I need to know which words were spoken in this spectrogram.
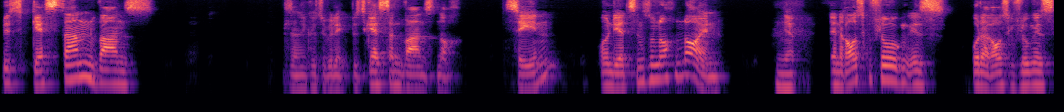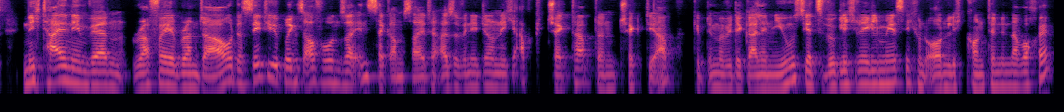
bis gestern waren es, lass mich kurz überlegen, bis gestern waren es noch 10 und jetzt sind es nur noch 9. Ja. Denn rausgeflogen ist, oder rausgeflogen ist, nicht teilnehmen werden Raphael Brandau. Das seht ihr übrigens auf unserer Instagram-Seite. Also wenn ihr die noch nicht abgecheckt habt, dann checkt die ab. Gibt immer wieder geile News, jetzt wirklich regelmäßig und ordentlich Content in der Woche.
